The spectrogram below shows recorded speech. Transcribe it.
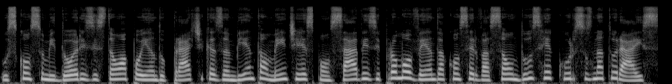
os consumidores estão apoiando práticas ambientalmente responsáveis e promovendo a conservação dos recursos naturais.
